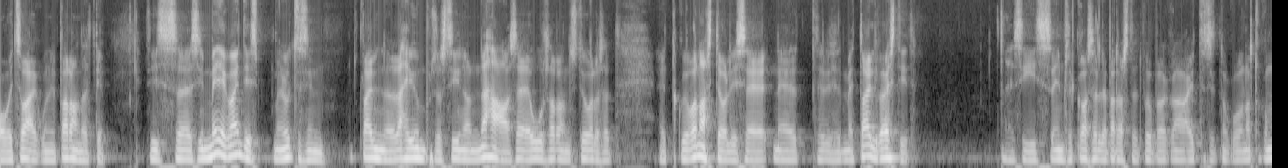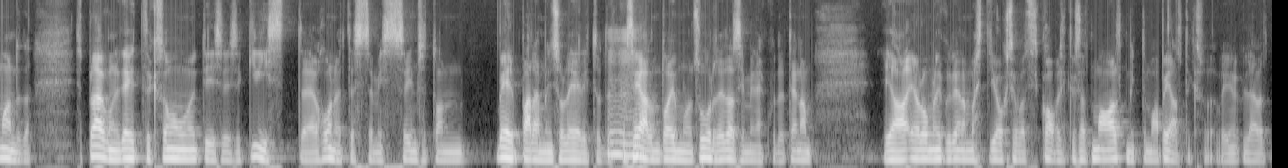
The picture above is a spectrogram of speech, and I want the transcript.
hoidis aega, kuni parandati. siis äh, siin meie kandis, meil üldse siin Tallinna lähiümbruses, siin on näha see uusarenduste juures, et, et kui vanasti oli see, need sellised metallkastid siis ilmselt ka sellepärast, et võib-olla ka aitasid nagu natuke maandada. siis praegu nüüd ehitatakse samamoodi selliseid kivist äh, hoonetesse, mis ilmselt on veel paremini isoleeritud, et ka mhm. seal on toimunud suured edasiminekud, et enam ja, ja loomulikult enamasti jooksevad siis kaablid ka sealt maa alt, mitte maa pealt, eks ole, või ülevalt.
